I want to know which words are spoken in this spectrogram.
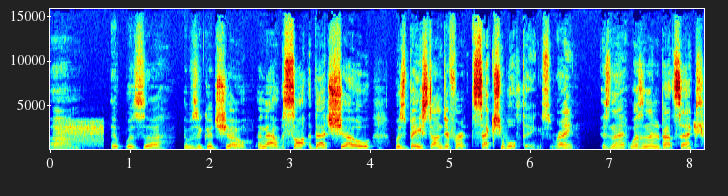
Um, it was uh, it was a good show, and that was that show was based on different sexual things, right? Isn't that wasn't it about sex?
